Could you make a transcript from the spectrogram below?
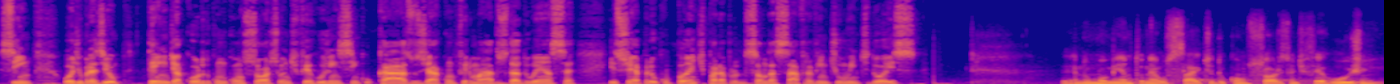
Sim, hoje o Brasil tem, de acordo com o consórcio antiferrugem, cinco casos já confirmados da doença. Isso é preocupante para a produção da safra 21-22? É, no momento, né, o site do consórcio antiferrugem,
